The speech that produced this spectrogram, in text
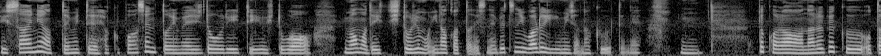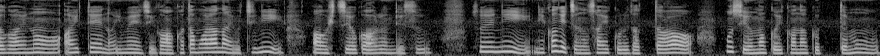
実際に会ってみて100%イメージ通りっていう人は今まで一人もいなかったですね。別に悪い意味じゃなくてね。うん。だからなるべくお互いの相手のイメージが固まらないうちに会う必要があるんですそれに2ヶ月のサイクルだったらもしうまくいかなくっても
